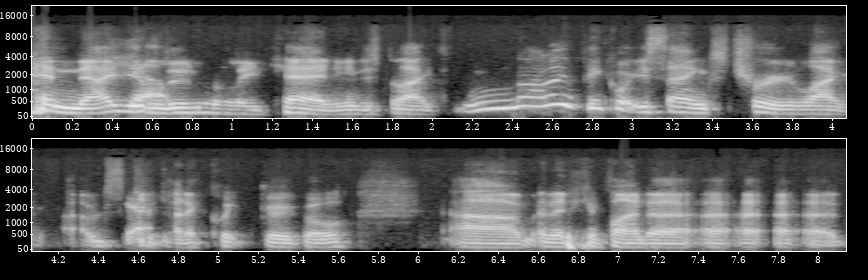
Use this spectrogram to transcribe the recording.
and now you Yeah. literally can. You can just be like, "No, I don't think what you're saying is true." Like, I'll just Yeah. give that a quick Google um, and then you can find a, a, a, a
